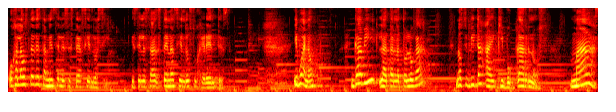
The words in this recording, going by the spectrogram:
Ojalá a ustedes también se les esté haciendo así y se les estén haciendo sugerentes. Y bueno, Gaby, la tanatóloga, nos invita a equivocarnos más,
